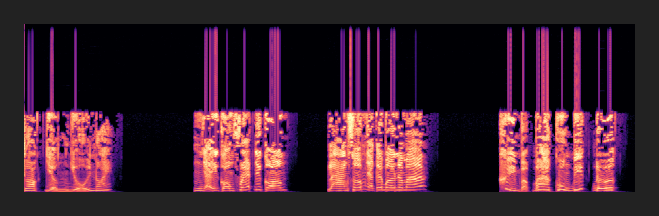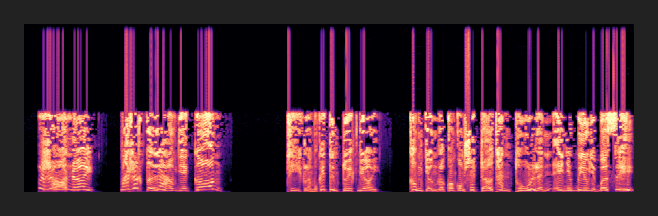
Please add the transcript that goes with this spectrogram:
George giận dỗi nói. Vậy còn Fred với con? Là hàng xóm nhà cái bên hả má? Khi mà ba con biết được, Ron ơi, má rất tự hào về con. Thiệt là một cái tin tuyệt vời. Không chừng rồi con cũng sẽ trở thành thủ lĩnh y như Bill và Percy.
